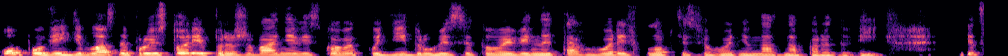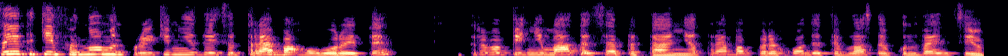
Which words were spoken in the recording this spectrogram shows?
оповіді власне про історії переживання військових подій Другої світової війни. Те говорять хлопці сьогодні в нас на передовій. І це є такий феномен, про який мені здається, треба говорити. Треба піднімати це питання. Треба переходити власне в конвенцію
